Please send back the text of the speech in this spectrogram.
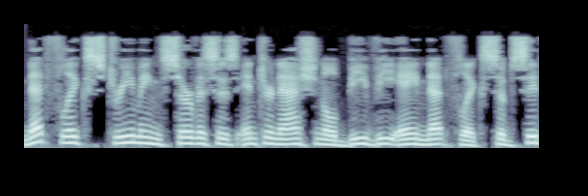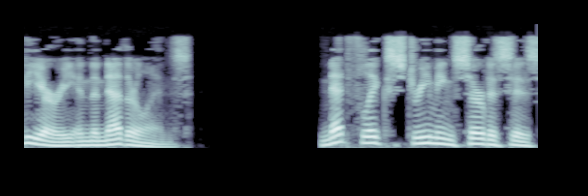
Netflix Streaming Services International BVA Netflix subsidiary in the Netherlands. Netflix Streaming Services,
